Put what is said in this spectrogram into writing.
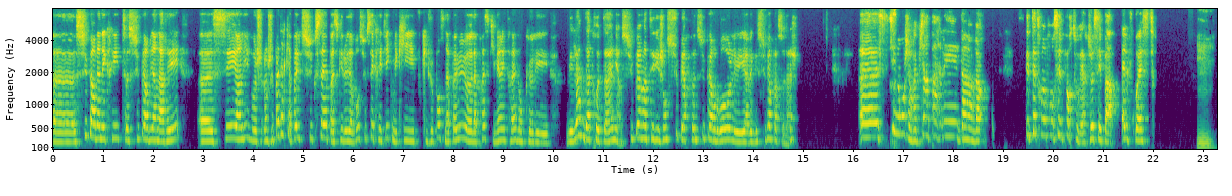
euh, super bien écrite, super bien narrée. Euh, c'est un livre, je ne vais pas dire qu'il n'y a pas eu de succès parce qu'il a eu un bon succès critique, mais qui, qui je pense, n'a pas eu euh, la presse qui mériterait. Donc, les, les Lames d'Apretagne, super intelligent, super fun, super drôle et avec des super personnages. Sinon, j'aimerais bien parler d'un. C'est peut-être enfoncer une porte ouverte, je sais pas. ElfQuest, Hmm.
